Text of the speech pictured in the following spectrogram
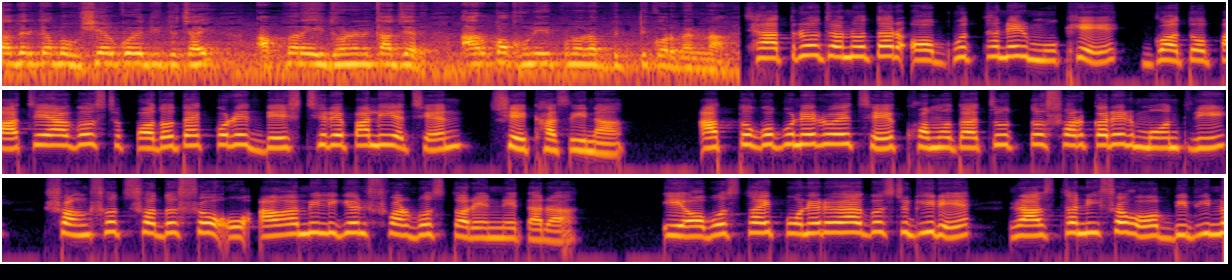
তাদেরকে আমরা হুঁশিয়ার করে দিতে চাই, আপনারা এই ধরনের কাজের আর কখনোই পুনরাবৃত্তি করবেন না। ছাত্র জনতার অভ্যুত্থানের মুখে গত পাঁচই আগস্ট পদত্যাগ করে দেশ ছেড়ে পালিয়েছেন শেখ হাসিনা। আত্মগোপনে রয়েছে ক্ষমতাচ্যুত সরকারের মন্ত্রী, সংসদ সদস্য ও আওয়ামী লীগের সর্বস্তরের নেতারা। এ অবস্থায় পনেরোই আগস্ট ঘিরে রাজধানী সহ বিভিন্ন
